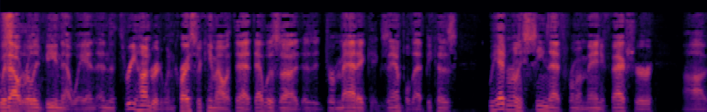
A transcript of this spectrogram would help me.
Without really being that way. And, and the 300, when Chrysler came out with that, that was uh, a dramatic example of that because we hadn't really seen that from a manufacturer uh,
